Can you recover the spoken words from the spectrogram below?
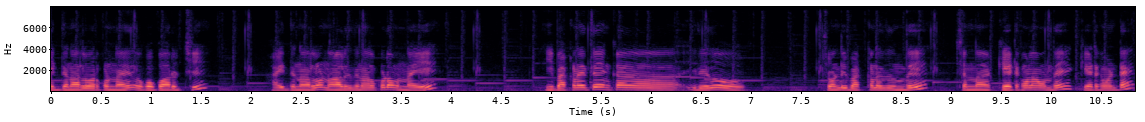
ఐదు దినాల వరకు ఉన్నాయి. ఒక్కో కార్ వచ్చి ఐదు దినాలు నాలుగు దినాలు కూడా ఉన్నాయి. ఈ పక్కన అయితే ఇంకా ఇదేదో చూడండి ఈ పక్కన ఇది ఉంది. చిన్న కీటకంలా ఉంది. కీటకం అంటే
